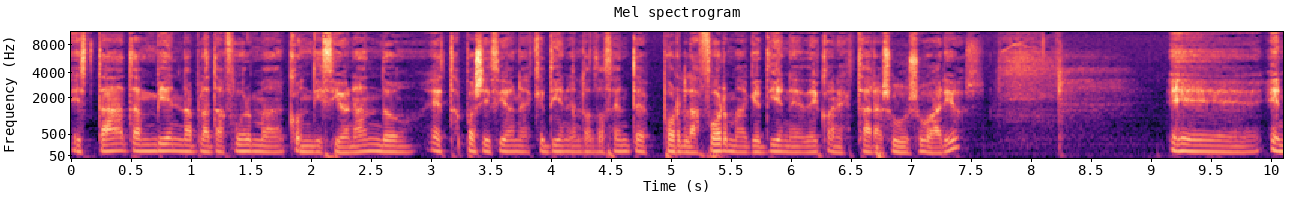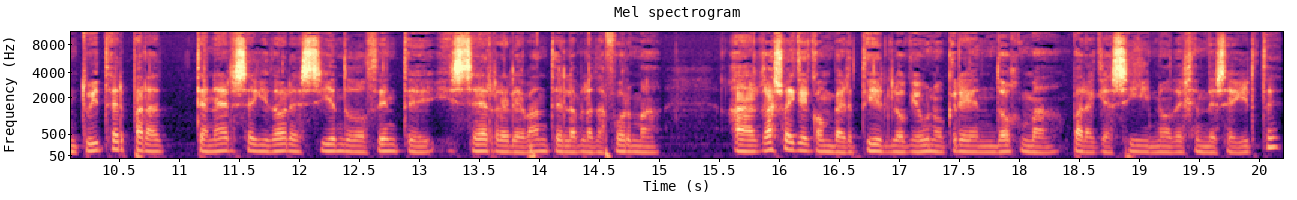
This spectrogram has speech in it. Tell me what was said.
¿Está también la plataforma condicionando estas posiciones que tienen los docentes por la forma que tiene de conectar a sus usuarios? Eh, en Twitter, para tener seguidores siendo docente y ser relevante en la plataforma, ¿acaso hay que convertir lo que uno cree en dogma para que así no dejen de seguirte?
